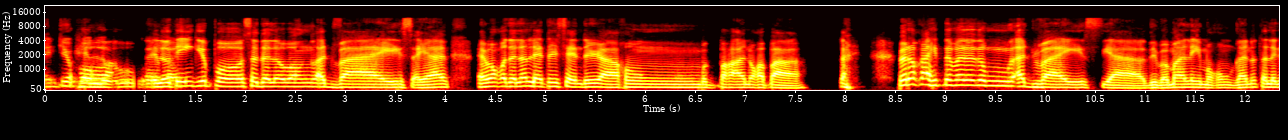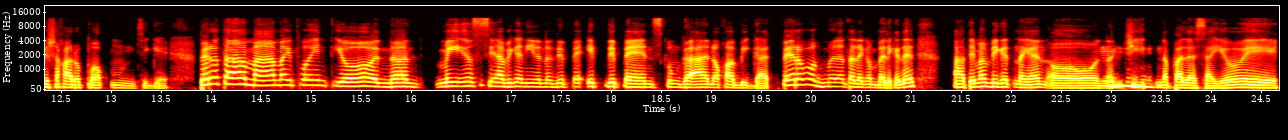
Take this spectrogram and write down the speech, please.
Thank you po. Hello. Hello, thank you po sa dalawang advice. Ayan. Ewan ko na lang letter sender ah kung magpakaano ka pa. Pero kahit naman anong advice, yeah, 'di ba? Malay mo kung gaano talaga siya karupok. Mm, sige. Pero tama, may point 'yon na may yung sinabi kanina na dep- it depends kung gaano kabigat. Pero wag mo na talagang balikan dahil ate mabigat na 'yan. Oh, nag-cheat na pala sa eh.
